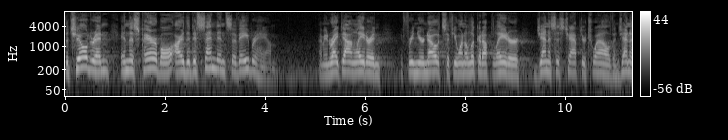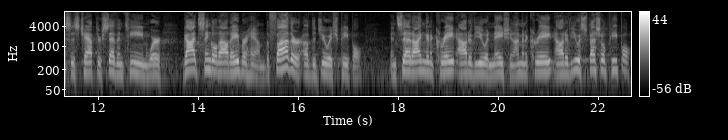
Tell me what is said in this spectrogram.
The children in this parable are the descendants of Abraham. I mean, write down later in, in your notes, if you want to look it up later, Genesis chapter 12 and Genesis chapter 17, where God singled out Abraham, the father of the Jewish people, and said, I'm going to create out of you a nation. I'm going to create out of you a special people.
